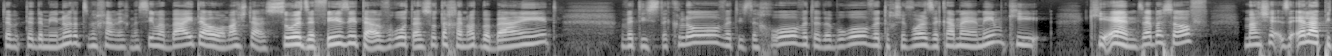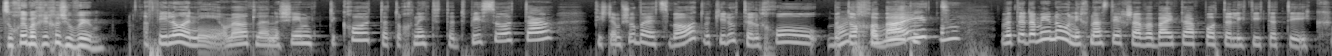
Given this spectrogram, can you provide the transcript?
ת- תדמיינו את עצמכם נכנסים הביתה, או ממש תעשו את זה פיזית, תעברו, תעשו תחנות בבית, ותסתכלו, ותיזכרו, ותדברו, ותחשבו על זה כמה ימים, כי, כי אין, זה בסוף, מה ש... זה, אלה הפיצוחים הכי חשובים. אפילו אני אומרת לאנשים, תיקחו את התוכנית, תדפיסו אותה, תשתמשו באצבעות, וכאילו תלכו בתוך. הבית, ותדמיינו, נכנסתי עכשיו הביתה, פה תליתי את התיק.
